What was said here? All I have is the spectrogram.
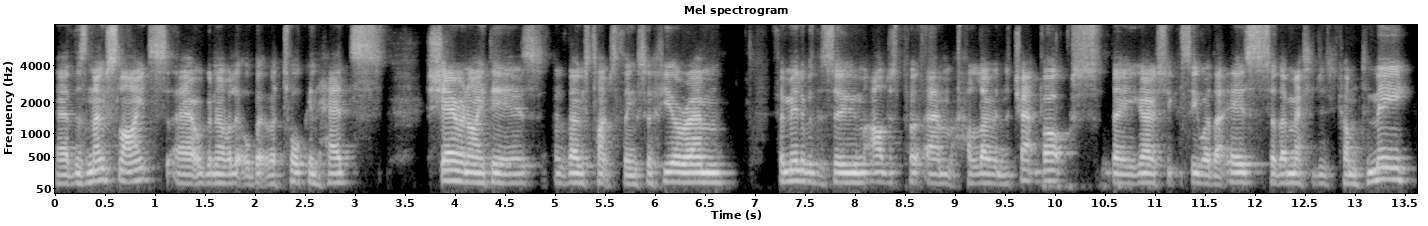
Uh, there's no slides. Uh, we're going to have a little bit of a talking heads, sharing ideas, those types of things. So if you're um, familiar with the Zoom, I'll just put um, hello in the chat box. There you go, so you can see where that is. So the messages come to me.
